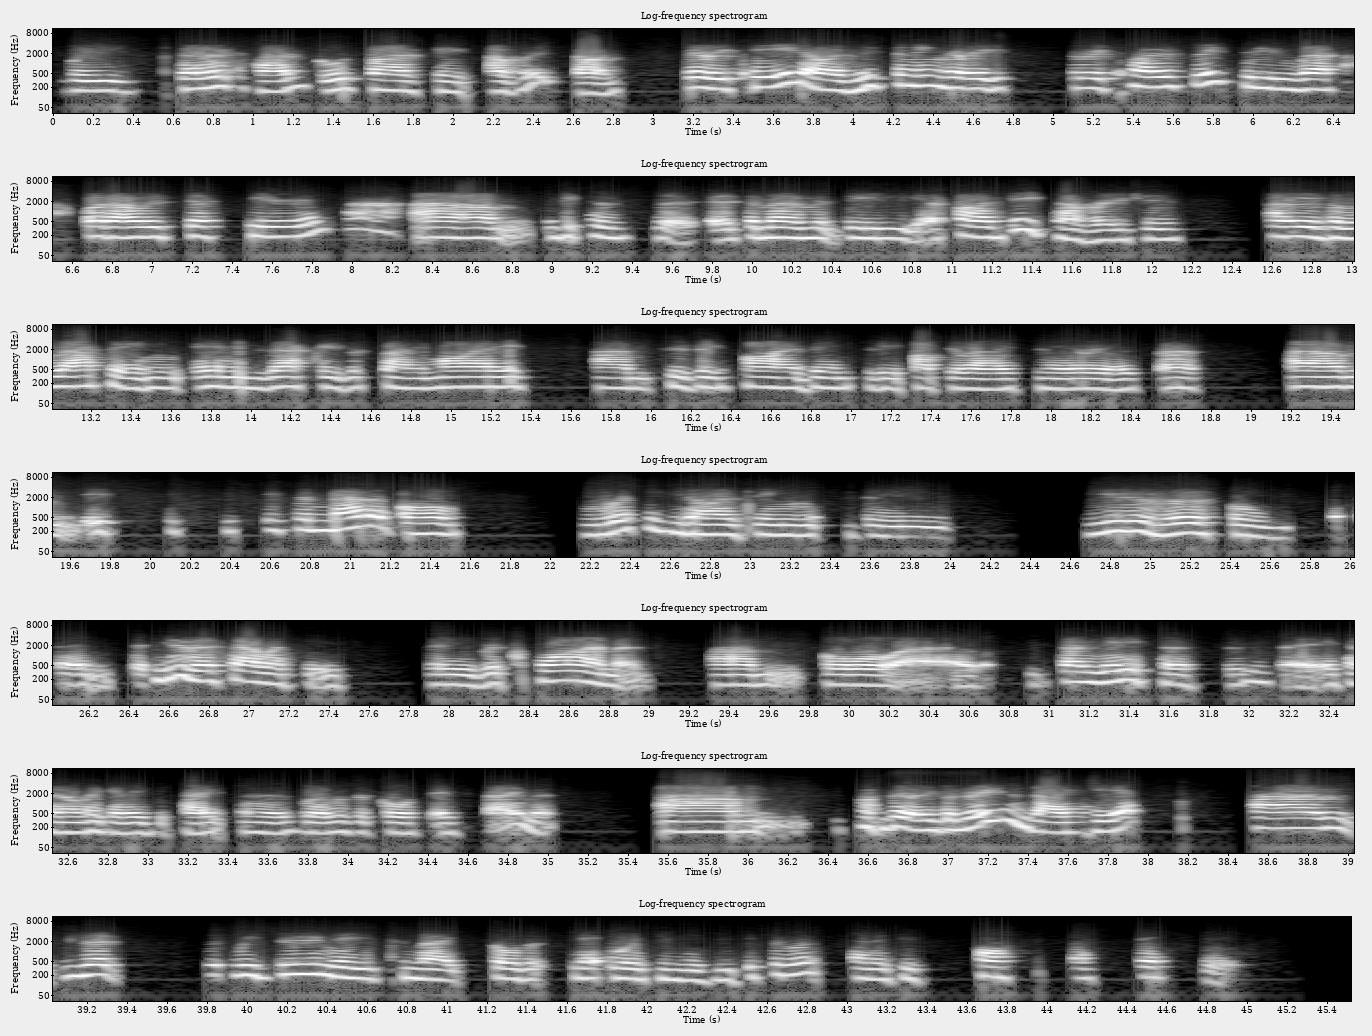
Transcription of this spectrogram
we don't have good 5G coverage. I'm very keen. I was listening very very closely to uh, what I was just hearing um, because uh, at the moment the 5G uh, coverage is overlapping in exactly the same way um, to the higher density population areas. So um, it's, a matter of recognising the universal uh, universality, the requirement um, for uh, so many purposes, economic and education, as well as, of course, entertainment, um, for very good reasons, I hear, um, that, that we do need to make sure that networking is ubiquitous and it is cost effective.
